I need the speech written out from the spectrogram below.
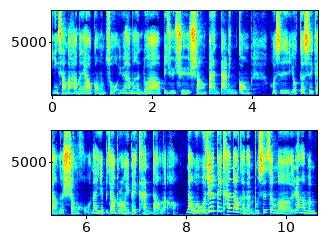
影响到他们要工作，因为他们很多要必须去上班打零工。或是有各式各样的生活，那也比较不容易被看到了哈。那我我觉得被看到可能不是这么让他们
